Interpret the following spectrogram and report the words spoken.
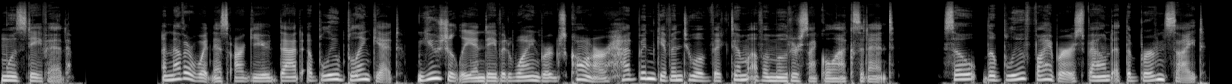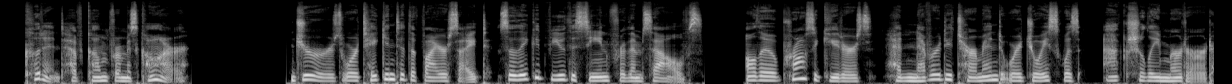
was David. Another witness argued that a blue blanket, usually in David Weinberg's car, had been given to a victim of a motorcycle accident so the blue fibers found at the burn site couldn't have come from his car. Jurors were taken to the fire site so they could view the scene for themselves, although prosecutors had never determined where Joyce was actually murdered.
